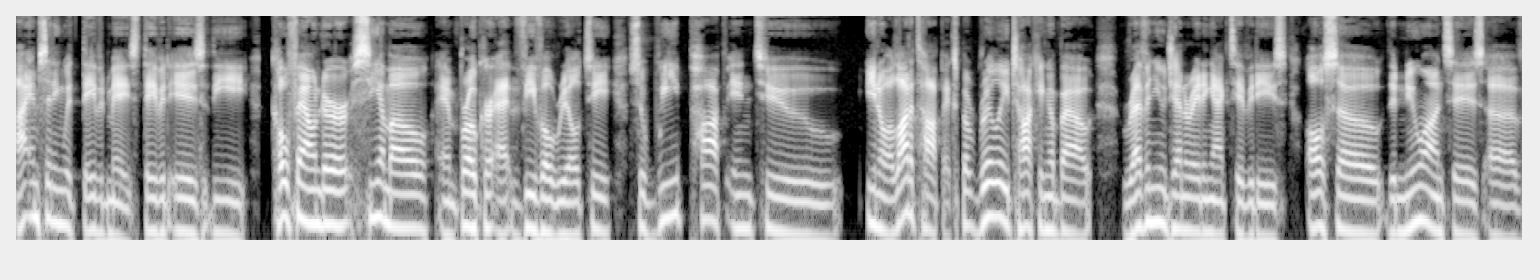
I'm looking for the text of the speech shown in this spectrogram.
I am sitting with David Maez. David is the co founder, CMO, and broker at Vivo Realty. So we pop into you know a lot of topics but really talking about revenue generating activities also the nuances of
